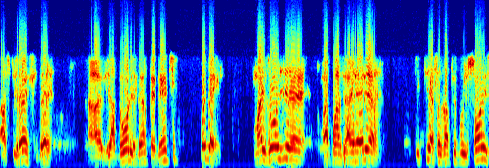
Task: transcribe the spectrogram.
aspirantes, né? aviadores, né? Tenentes. Pois bem, mas hoje é a base aérea que tinha essas atribuições,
